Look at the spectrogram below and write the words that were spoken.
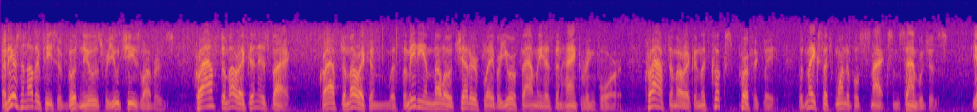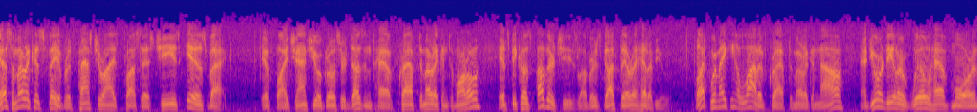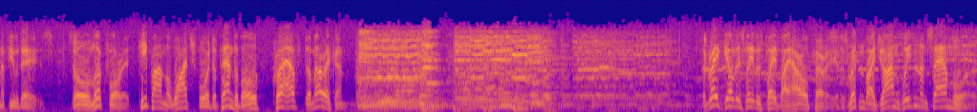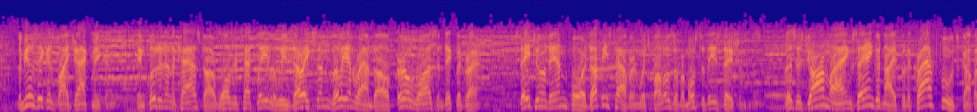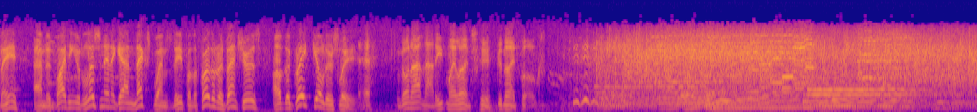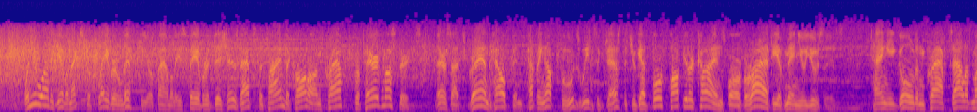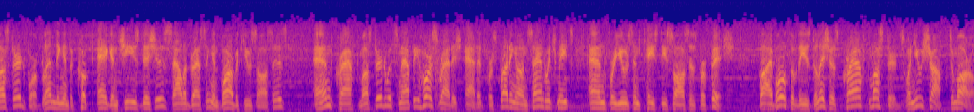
And here's another piece of good news for you cheese lovers. Kraft American is back. Kraft American with the medium mellow cheddar flavor your family has been hankering for. Kraft American that cooks perfectly, that makes such wonderful snacks and sandwiches. Yes, America's favorite pasteurized processed cheese is back. If by chance your grocer doesn't have Kraft American tomorrow, it's because other cheese lovers got there ahead of you. But we're making a lot of Kraft American now, and your dealer will have more in a few days. So look for it. Keep on the watch for dependable Kraft American. The Great Gildersleeve is played by Harold Peary. It is written by John Whedon and Sam Moore. The music is by Jack Meakin. Included in the cast are Walter Tetley, Louise Erickson, Lillian Randolph, Earle Ross, and Dick LeGrand. Stay tuned in for Duffy's Tavern, which follows over most of these stations. This is John Lang saying goodnight for the Kraft Foods Company and inviting you to listen in again next Wednesday for the further adventures of the Great Gildersleeve. I'm going out now to eat my lunch. Good night, folks. When you want to give an extra flavor lift to your family's favorite dishes, that's the time to call on Kraft Prepared Mustards. They're such grand help in pepping up foods, we'd suggest that you get both popular kinds for a variety of menu uses. Tangy golden Kraft salad mustard for blending into cooked egg and cheese dishes, salad dressing, and barbecue sauces, and Kraft mustard with snappy horseradish added for spreading on sandwich meats and for use in tasty sauces for fish. Buy both of these delicious Kraft mustards when you shop tomorrow.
